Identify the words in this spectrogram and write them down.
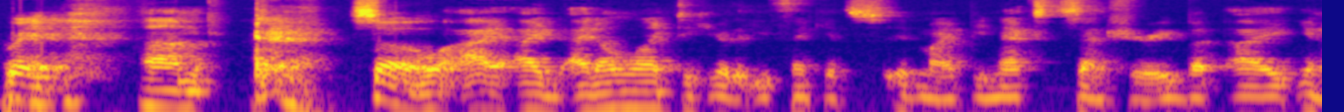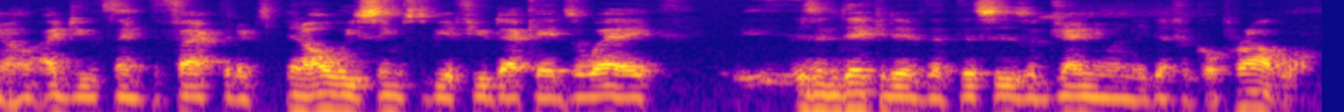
Right. Um, so I, I, I don't like to hear that you think it's it might be next century, but I you know I do think the fact that it, it always seems to be a few decades away is indicative that this is a genuinely difficult problem.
